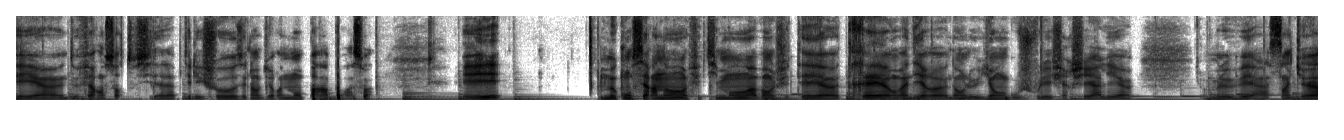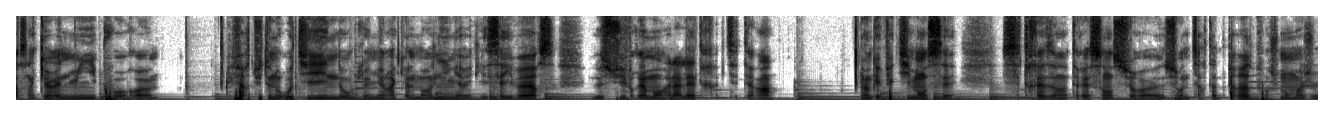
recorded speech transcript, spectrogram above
et euh, de faire en sorte aussi d'adapter les choses et l'environnement par rapport à soi. Et me concernant, effectivement, avant j'étais euh, très, on va dire, dans le yang où je voulais chercher à aller me lever à 5h, 5h30 pour faire toute une routine, donc le Miracle Morning avec les savers, le suivre vraiment à la lettre, etc. Donc effectivement, c'est très intéressant sur, euh, sur une certaine période. Franchement, moi, je,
